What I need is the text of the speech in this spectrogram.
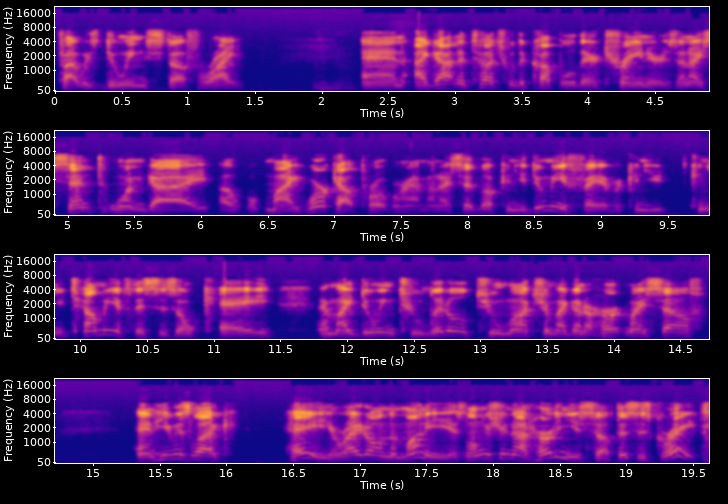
if I was doing stuff right. And I got in touch with a couple of their trainers, and I sent one guy uh, my workout program, and I said, "Look, can you do me a favor? Can you can you tell me if this is okay? Am I doing too little, too much? Am I going to hurt myself?" And he was like, hey, you're right on the money. As long as you're not hurting yourself, this is great.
